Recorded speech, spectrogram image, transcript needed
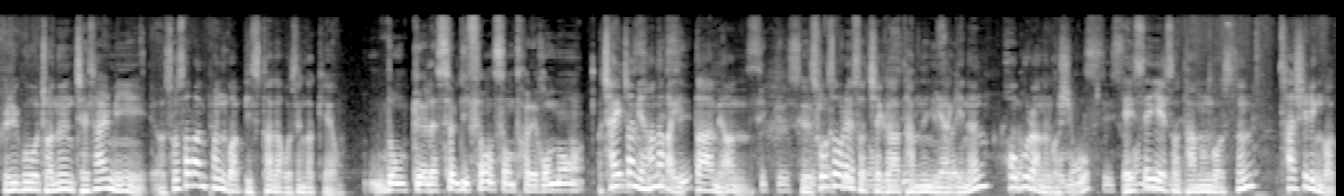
그리고 저는 제 삶이 소설 한 편과 비슷하다고 생각해요. Donc la seule différence entre les romans 차이점이 하나가 있다면 그 소설에서 제가 담는 이야기는 허구라는 것이고 에세이에서 담은 것은 사실인 것.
